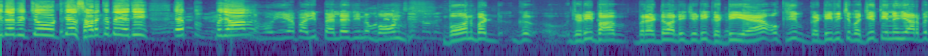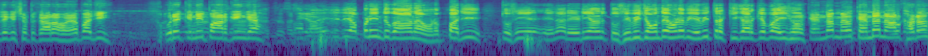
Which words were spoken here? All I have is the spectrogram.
ਦੇ ਵਿੱਚੋਂ ਉੱਠ ਕੇ ਸੜਕ ਤੇ ਹੈ ਜੀ। ਇਹ ਪ- ਪੰਜਾਬ ਹੋਈ ਹੈ ਭਾਜੀ ਪਹਿਲੇ ਦਿਨ ਬੌਨ ਬੌਨ ਬਡ ਗ- ਜਿਹੜੀ ਬ੍ਰੈਡ ਵਾਲੀ ਜਿਹੜੀ ਗੱਡੀ ਹੈ ਉਹ ਕਿਸੇ ਗੱਡੀ ਵਿੱਚ ਵੱਜੀ। 3000 ਰੁਪਏ ਦੇ ਕੇ ਛੁਟਕਾਰਾ ਹੋਇਆ ਭਾਜੀ। ਉਰੇ ਕਿੰਨੀ ਪਾਰਕਿੰਗ ਹੈ? ਭਾਈ ਜੀ ਦੀ ਆਪਣੀ ਦੁਕਾਨ ਆ ਹੁਣ। ਭਾਜੀ ਤੁਸੀਂ ਇਹਨਾਂ ਰੇੜੀਆਂ ਨੂੰ ਤੁਸੀਂ ਵੀ ਚਾਹੁੰਦੇ ਹੋਣੇ ਵੀ ਇਹ ਵੀ ਤਰੱਕੀ ਕਰਕੇ ਭਾਈ ਸ਼ੋ ਕਹਿੰਦਾ ਮੈਂ ਕਹਿੰਦਾ ਨਾਲ ਖੜਾ।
